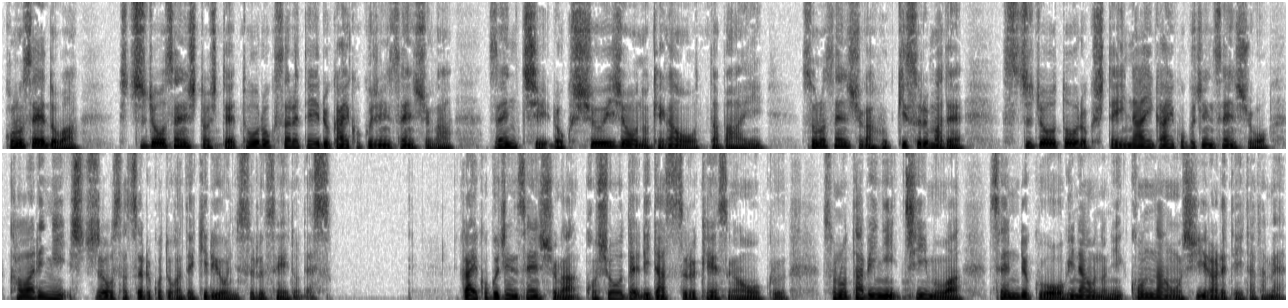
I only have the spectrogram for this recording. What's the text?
この制度は出場選手として登録されている外国人選手が全治6週以上の怪我を負った場合その選手が復帰するまで出場登録していない外国人選手を代わりに出場させることができるようにする制度です。外国人選手が故障で離脱するケースが多くその度にチームは戦力を補うのに困難を強いられていたため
